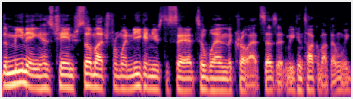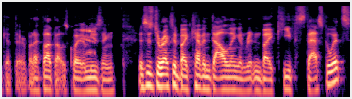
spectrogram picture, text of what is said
the meaning has changed so much from when Negan used to say it to when the Croat says it. We can talk about that when we get there, but I thought that was quite yeah. amusing. This is directed by Kevin Dowling and written by Keith Staskiewicz.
